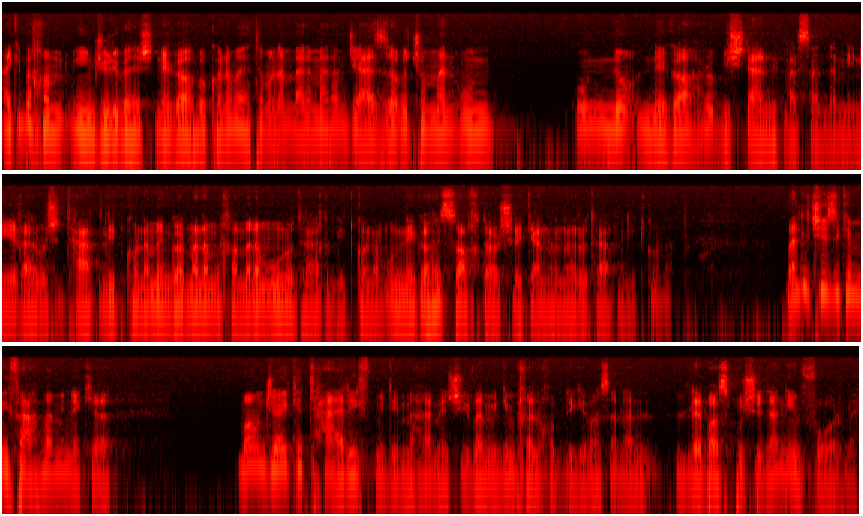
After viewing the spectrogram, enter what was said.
اگه بخوام اینجوری بهش نگاه بکنم احتمالا برای منم جذابه چون من اون اون نوع نگاه رو بیشتر میپسندم. یعنی قرار باشه تقلید کنم انگار منم می‌خوام برم اون رو تقلید کنم. اون نگاه ساختار شکنانه رو تقلید کنم. ولی چیزی که می‌فهمم اینه که ما اون جایی که تعریف میدیم به همه چی و میگیم خیلی خوب دیگه مثلا لباس پوشیدن این فرمه.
